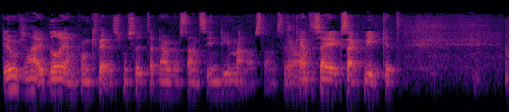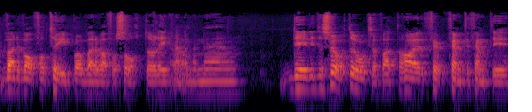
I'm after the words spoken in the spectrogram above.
det är också så här i början på en kväll som slutade någonstans i en dimma någonstans. Så Jag Ja. kan inte säga exakt vilket, vad det var för typ och vad det var för sort och liknande. Men eh, det är lite svårt då också för att har jag 50-50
